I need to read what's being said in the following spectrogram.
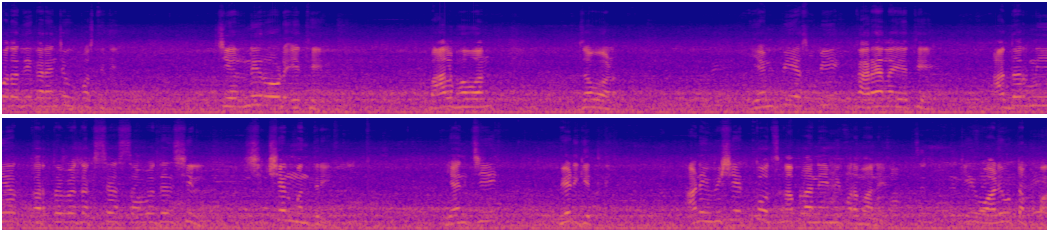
पदाधिकाऱ्यांच्या उपस्थितीत चिरणी रोड येथे बालभवन जवळ एम पी एस पी कार्यालय येथे आदरणीय कर्तव्यदक्ष संवेदनशील शिक्षण मंत्री यांची भेट घेतली. आणि विषय तोच आपला नेहमीप्रमाणे की वाढीव टप्पा.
